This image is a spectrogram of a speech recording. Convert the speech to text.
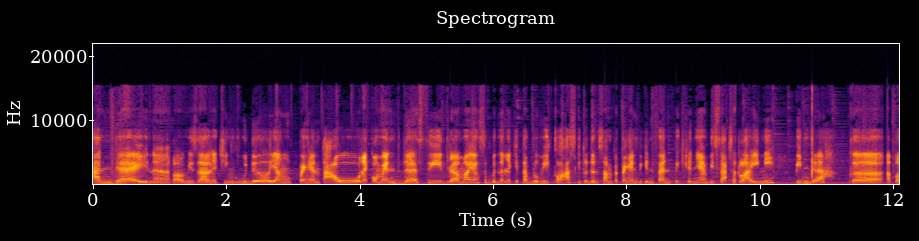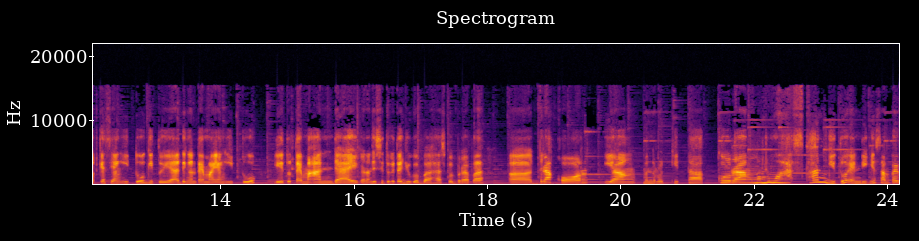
andai. Nah kalau misalnya Cinggudel yang pengen tahu rekomendasi drama yang sebenarnya kita belum ikhlas gitu dan sampai pengen bikin fanfictionnya bisa setelah ini pindah ke podcast yang itu gitu ya dengan tema yang itu yaitu tema andai karena di situ kita juga bahas beberapa eh, drakor yang menurut kita kurang memuaskan gitu endingnya sampai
